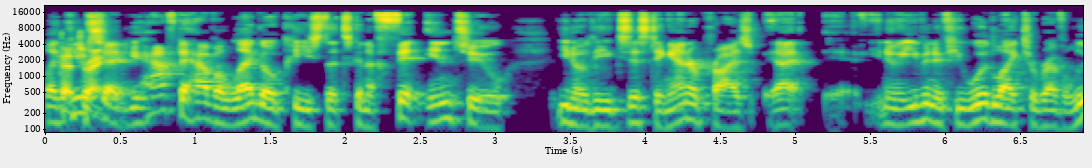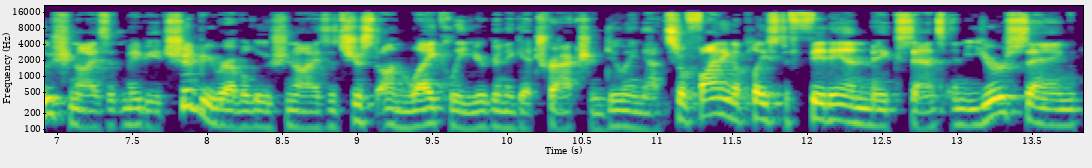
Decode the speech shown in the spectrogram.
like that's you right. said, you have to have a Lego piece that's going to fit into you know the existing enterprise. Uh, you know, even if you would like to revolutionize it, maybe it should be revolutionized. It's just unlikely you're going to get traction doing that. So, finding a place to fit in makes sense. And you're saying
